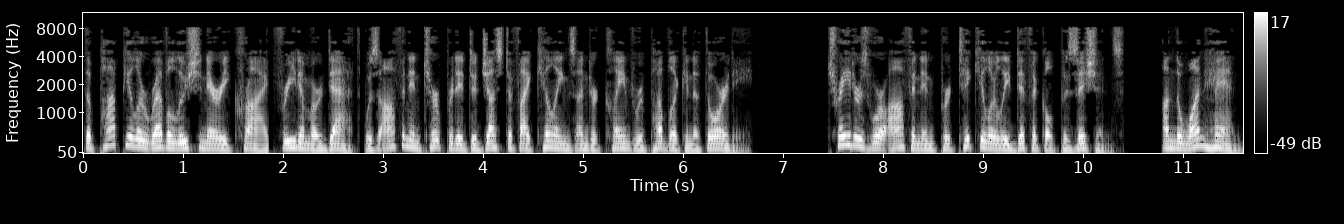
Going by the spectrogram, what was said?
The popular revolutionary cry freedom or death was often interpreted to justify killings under claimed republican authority. Traders were often in particularly difficult positions. On the one hand,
